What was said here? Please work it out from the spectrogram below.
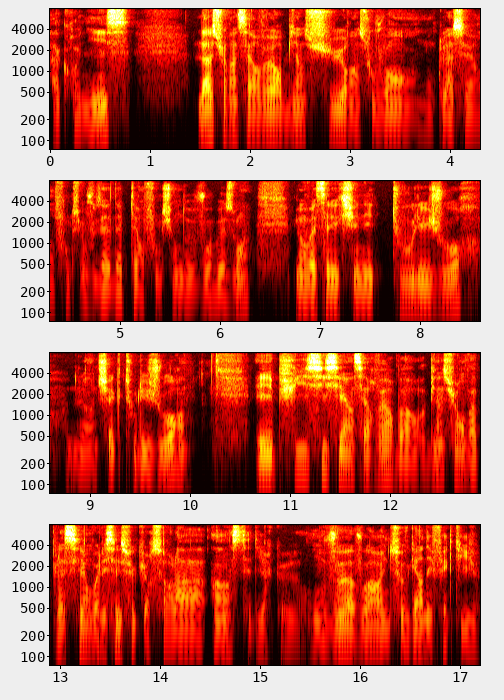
Acronis. Là, sur un serveur, bien sûr, hein, souvent, donc là, c'est en fonction, vous adaptez en fonction de vos besoins, mais on va sélectionner tous les jours, un check tous les jours. Et puis, si c'est un serveur, bah, bien sûr, on va placer, on va laisser ce curseur-là à 1, c'est-à-dire qu'on veut avoir une sauvegarde effective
